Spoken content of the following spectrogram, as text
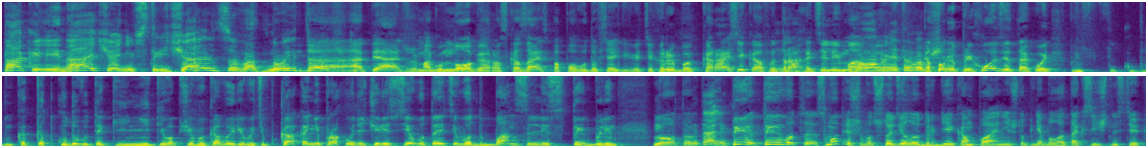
так или иначе они встречаются в одной Да, точке. опять же, могу много рассказать по поводу всяких этих рыбок, карасиков и трахателей мам, Да, блин, это вообще- который приходит такой, сука, блин, как, откуда вы такие ники вообще выковыриваете? Как они проходят через все вот эти вот банс-листы, блин? Ну, вот, Виталик. Ты, ты вот э, смотришь, вот что делают другие компании, чтобы не было токсичности.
